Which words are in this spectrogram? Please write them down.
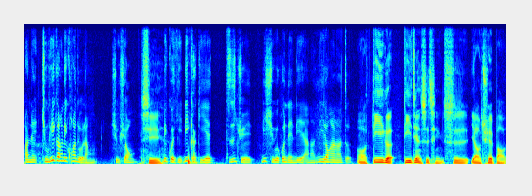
啊，你像迄刚你看到人受伤，是，你过去你自己的直觉，你学会训练你安那，利用安那走。哦，第一个第一件事情是要确保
